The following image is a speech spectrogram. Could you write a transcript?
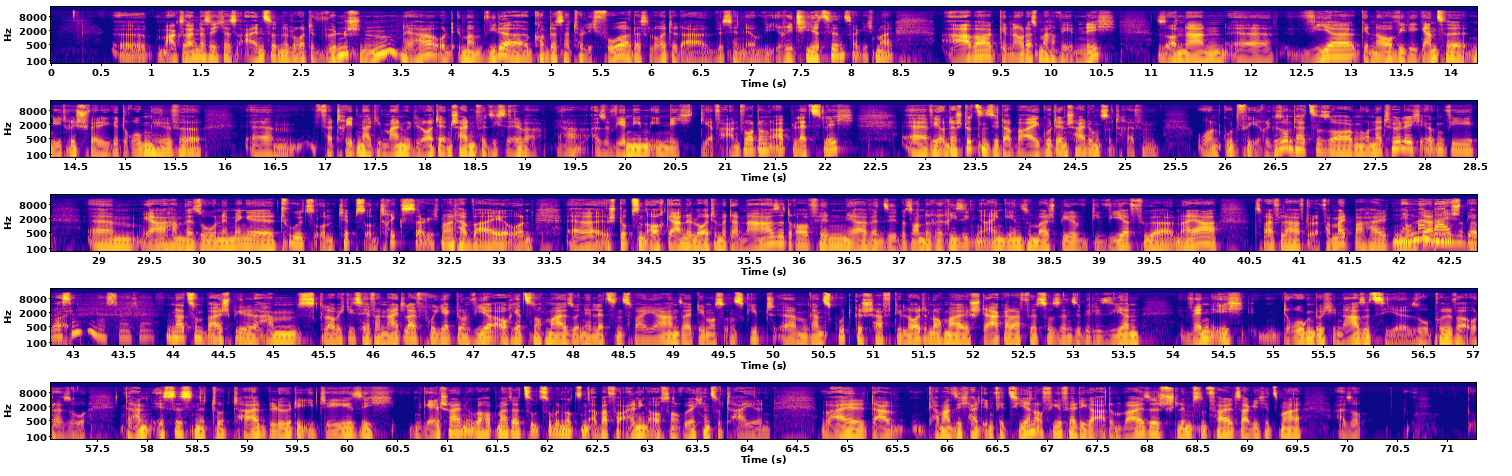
Äh, mag sein, dass sich das einzelne Leute wünschen, ja, und immer wieder kommt das natürlich vor, dass Leute da ein bisschen irgendwie irritiert sind, sag ich mal. Aber genau das machen wir eben nicht, sondern äh, wir, genau wie die ganze niedrigschwellige Drogenhilfe, ähm, vertreten halt die Meinung, die Leute entscheiden für sich selber. Ja, also wir nehmen ihnen nicht die Verantwortung ab, letztlich. Äh, wir unterstützen sie dabei, gute Entscheidungen zu treffen und gut für ihre Gesundheit zu sorgen. Und natürlich irgendwie, ähm, ja, haben wir so eine Menge Tools und Tipps und Tricks, sage ich mal, dabei und äh, stupsen auch gerne Leute mit der Nase drauf hin, ja, wenn sie besondere Risiken eingehen, zum Beispiel, die wir für, naja, zweifelhaft oder vermeidbar halten. Nenn mal ein Beispiel, was sind denn das solche? Na, zum Beispiel haben es, glaube ich, die Safer Nightlife-Projekte und wir auch jetzt nochmal so in den letzten zwei Jahren, seitdem es uns gibt, ähm, ganz gut geschafft, die Leute nochmal stärker dafür zu sensibilisieren, wenn ich Drogen durch die Nase ziehe, so Pulver oder so, dann ist es eine total blöde Idee, sich einen Geldschein überhaupt mal dazu zu benutzen, aber vor allen Dingen auch so ein Röhrchen zu teilen, weil da kann man sich halt infizieren auf vielfältige Art und Weise. Schlimmstenfalls, sage ich jetzt mal, also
